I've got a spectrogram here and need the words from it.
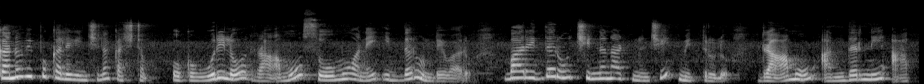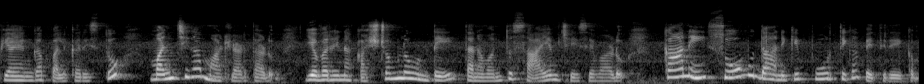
కనువిప్పు కలిగించిన కష్టం. ఒక ఊరిలో రాము సోము అనే ఇద్దరు ఉండేవారు. వారిద్దరూ చిన్ననాటి నుంచి మిత్రులు. రాము అందరినీ ఆప్యాయంగా పలకరిస్తూ మంచిగా మాట్లాడతాడు. ఎవరైనా కష్టంలో ఉంటే తన వంతు సాయం చేసేవాడు. కానీ సోము దానికి పూర్తిగా వ్యతిరేకం.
